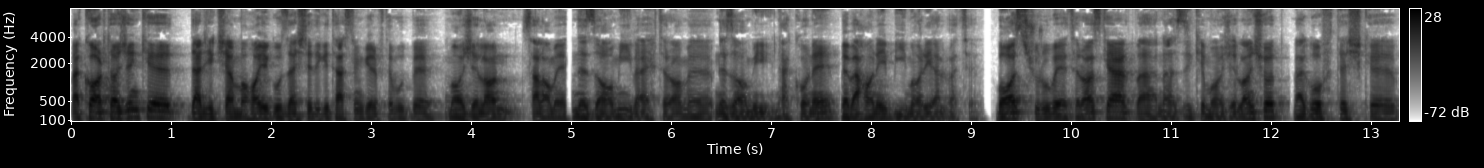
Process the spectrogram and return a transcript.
و کارتاژن که در یک شنبه های گذشته دیگه تصمیم گرفته بود به ماژلان سلام نظامی و احترام نظامی نکنه به بهانه بیماری البته. باز شروع به اعتراض کرد و نزدیک ماژلان شد و گفتش که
